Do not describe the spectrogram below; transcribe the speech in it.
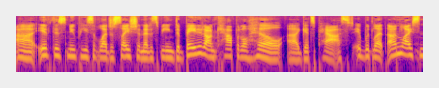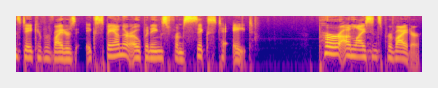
uh, if this new piece of legislation that is being debated on Capitol Hill uh, gets passed. It would let unlicensed daycare providers expand their openings from six to eight per unlicensed provider.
